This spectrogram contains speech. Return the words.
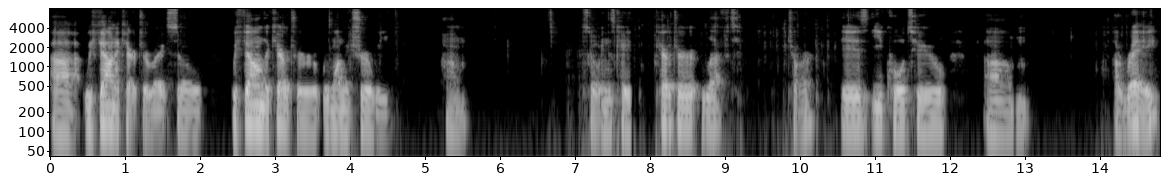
uh, we found a character, right? So we found the character, we want to make sure we, um, so in this case, character left char is equal to um, array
